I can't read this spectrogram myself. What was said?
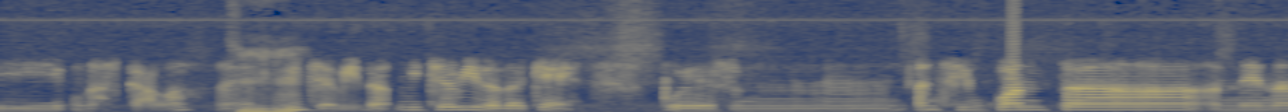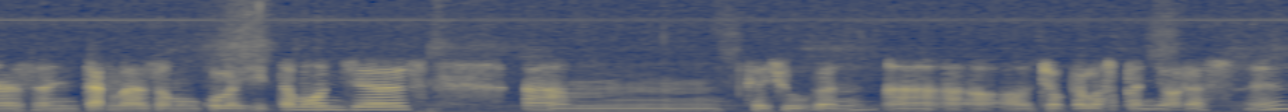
i una escala, eh? Mhm. mitja vida. Mitja vida de què? Pues, mm, en 50 nenes internes en un col·legi de monges um, que juguen a, a, al joc de les penyores. Eh?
